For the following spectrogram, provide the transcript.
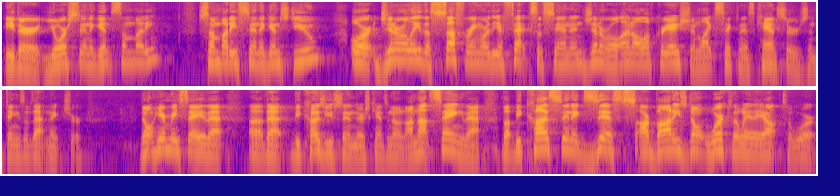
Either your sin against somebody, somebody's sin against you, or generally the suffering or the effects of sin in general in all of creation, like sickness, cancers, and things of that nature. Don't hear me say that, uh, that because you sin, there's cancer. No, no, I'm not saying that. But because sin exists, our bodies don't work the way they ought to work.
